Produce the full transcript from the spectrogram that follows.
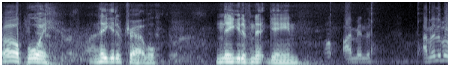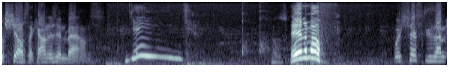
Oh boy. Negative travel. Negative net gain. Oh, I'm in the, I'm in the bookshelves. I count as inbounds. Yay! And I'm off! Which sucks because I'm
